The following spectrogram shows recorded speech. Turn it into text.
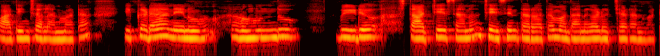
పాటించాలన్నమాట. ఇక్కడ నేను ముందు వీడియో స్టార్ట్ చేశాను. చేసిన తర్వాత మా దానగాడు వచ్చాడనమాట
